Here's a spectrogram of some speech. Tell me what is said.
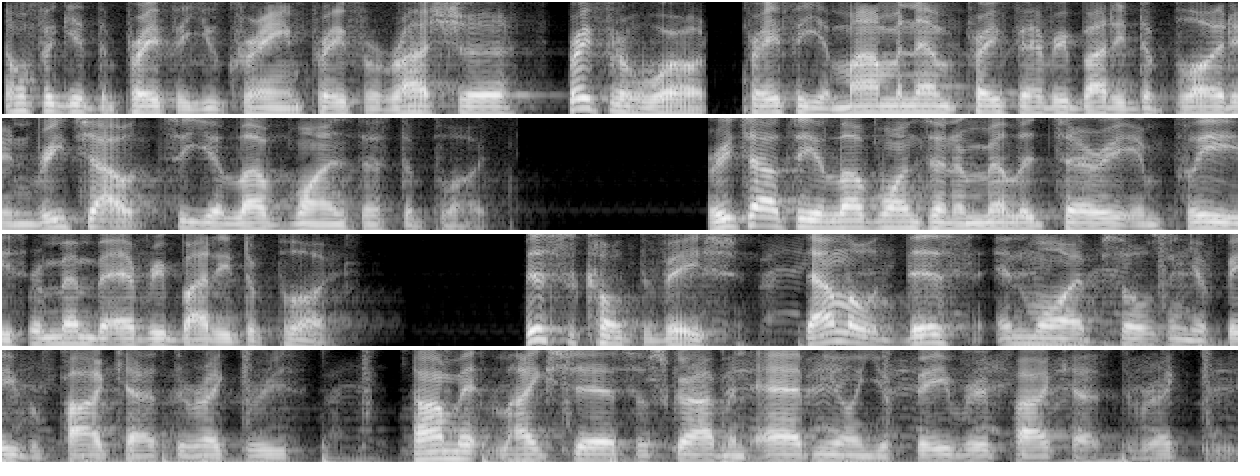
Don't forget to pray for Ukraine, pray for Russia, pray for the world. Pray for your mom and them. Pray for everybody deployed and reach out to your loved ones that's deployed. Reach out to your loved ones in the military and please remember everybody deployed. This is Cultivation. Download this and more episodes in your favorite podcast directories. Comment, like, share, subscribe, and add me on your favorite podcast directory.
